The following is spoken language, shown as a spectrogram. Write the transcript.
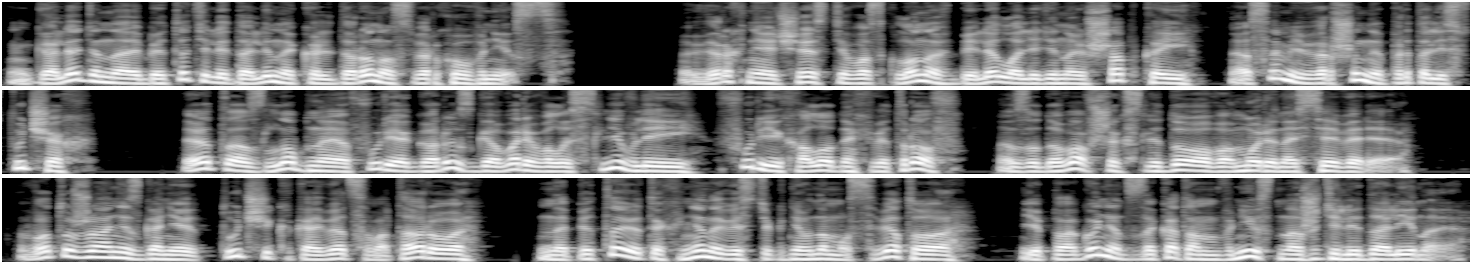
глядя на обитателей долины Кальдерона сверху вниз. Верхняя часть его склонов белела ледяной шапкой, а сами вершины прятались в тучах. Эта злобная фурия горы сговаривалась с Ливлей, фурией холодных ветров, задувавших с ледового моря на севере. Вот уже они сгоняют тучи, как овец в Атару, напитают их ненавистью к дневному свету и погонят закатом вниз на жителей долины.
